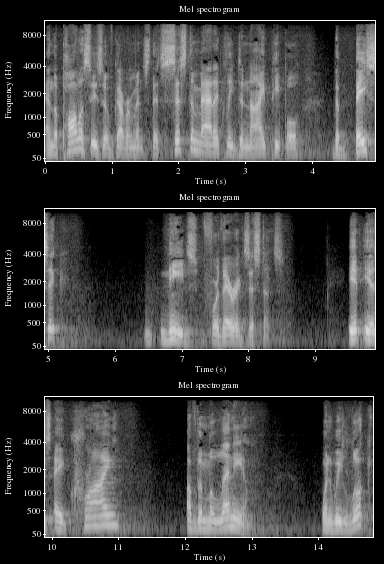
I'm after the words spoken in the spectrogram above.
and the policies of governments that systematically deny people the basic needs for their existence. It is a crime of the millennium when we look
